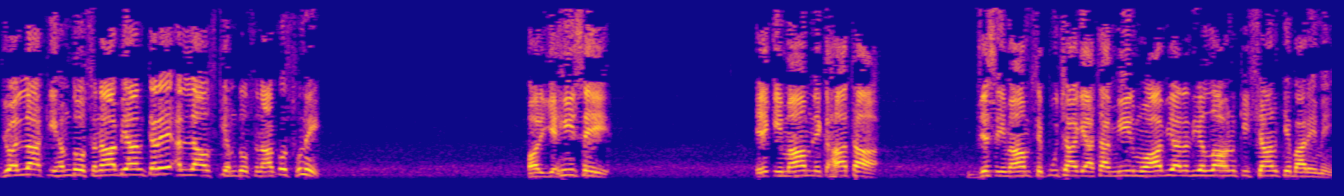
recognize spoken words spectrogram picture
جو اللہ کی حمد و سنا بیان کرے، اللہ اس کی حمد و سنا کو سنے۔ اور یہیں سے ایک امام نے کہا تھا، جس امام سے پوچھا گیا تھا میر معاویہ رضی اللہ عنہ کی شان کے بارے میں،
